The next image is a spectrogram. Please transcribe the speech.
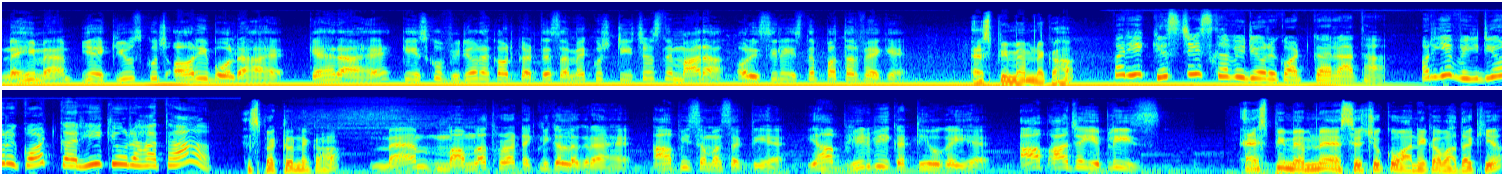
नहीं मैम ये एक्यूज कुछ और ही बोल रहा है। कह रहा है कि इसको वीडियो रिकॉर्ड करते समय कुछ टीचर्स ने मारा और इसीलिए इसने पत्थर फेंके। एसपी मैम ने कहा। पर ये किस चीज़ का वीडियो रिकॉर्ड कर रहा था? और ये वीडियो रिकॉर्ड कर ही क्यों रहा था? इंस्पेक्टर ने कहा। मैम मामला थोड़ा टेक्निकल लग रहा है। आप ही समझ सकती है। यहाँ भीड़ भी इकट्ठी हो गई है। आप आ जाइए प्लीज़ एसपी मैम ने एसएचओ को आने का वादा किया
